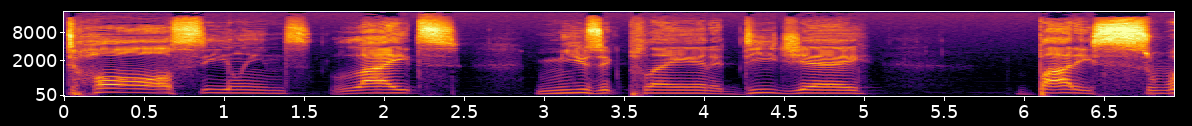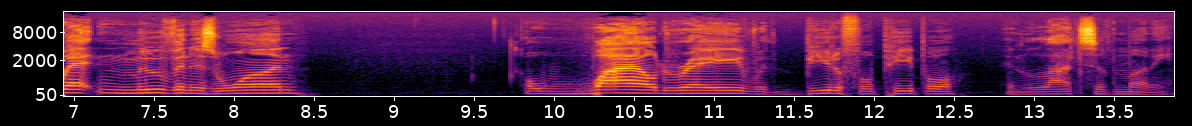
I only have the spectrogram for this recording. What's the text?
tall ceilings, lights, music playing, a DJ body sweating, moving as one. A wild rave with beautiful people and lots of money.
